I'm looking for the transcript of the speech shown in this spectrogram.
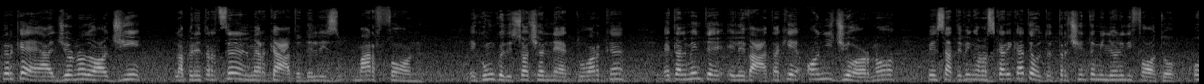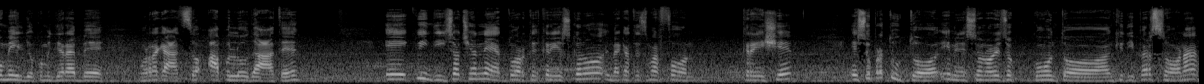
perché al giorno d'oggi la penetrazione nel mercato degli smartphone e comunque dei social network è talmente elevata che ogni giorno, pensate, vengono scaricate oltre 300 milioni di foto, o meglio, come direbbe un ragazzo, uploadate, e quindi i social network crescono, il mercato di smartphone cresce e soprattutto io me ne sono reso conto anche di persona,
